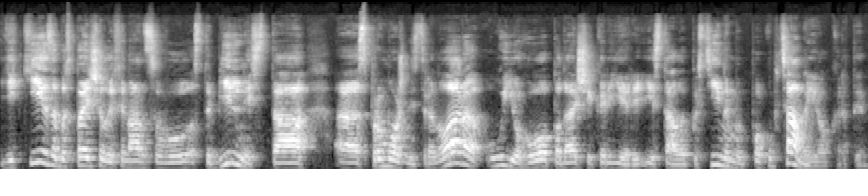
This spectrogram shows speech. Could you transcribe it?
які забезпечили фінансову стабільність та е, спроможність Ренуара у його подальшій кар'єрі і стали постійними покупцями його картин.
